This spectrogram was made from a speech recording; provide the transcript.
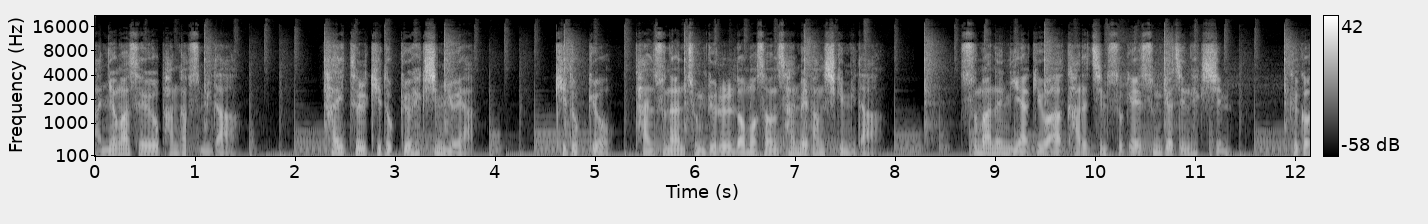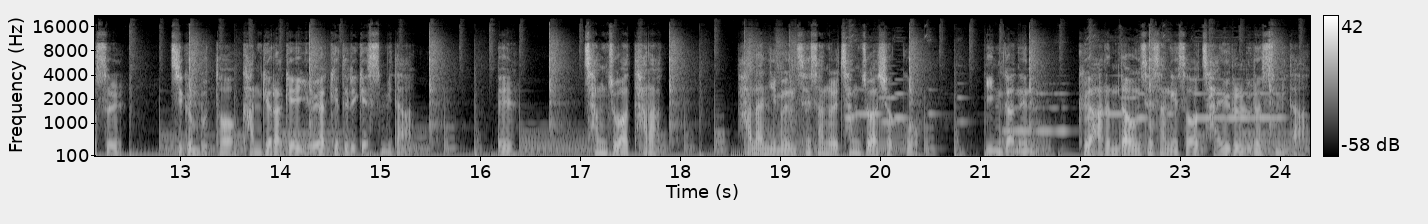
안녕하세요. 반갑습니다. 타이틀 기독교 핵심 요약. 기독교, 단순한 종교를 넘어선 삶의 방식입니다. 수많은 이야기와 가르침 속에 숨겨진 핵심. 그것을 지금부터 간결하게 요약해 드리겠습니다. 1. 창조와 타락. 하나님은 세상을 창조하셨고, 인간은 그 아름다운 세상에서 자유를 누렸습니다.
